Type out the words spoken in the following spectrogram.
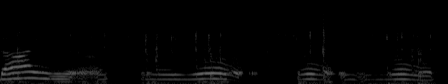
Дай свое все золото.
